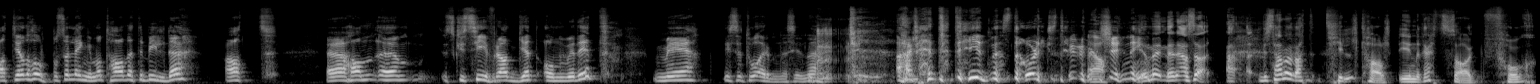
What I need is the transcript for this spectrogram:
at de hadde holdt på så lenge med å ta dette bildet at uh, han uh, skulle si ifra at 'get on with it' med disse to armene sine. Er dette tidenes dårligste unnskyldning? Ja, men, men altså, Hvis han hadde vært tiltalt i en rettssak for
